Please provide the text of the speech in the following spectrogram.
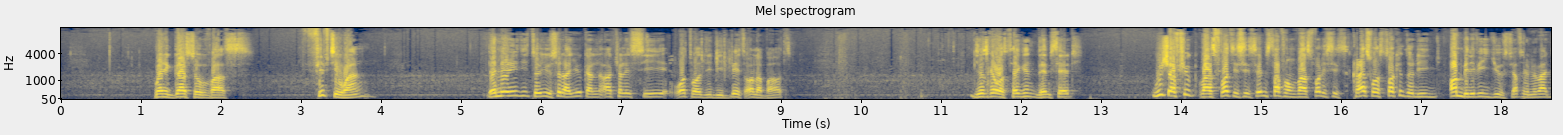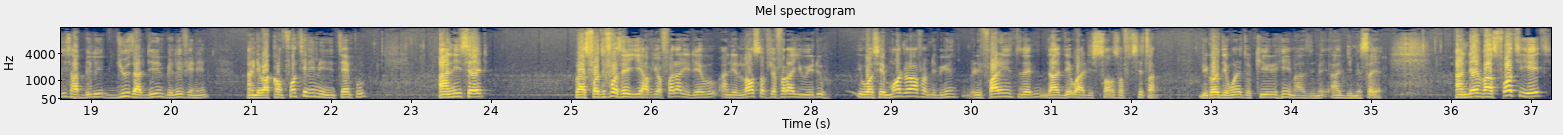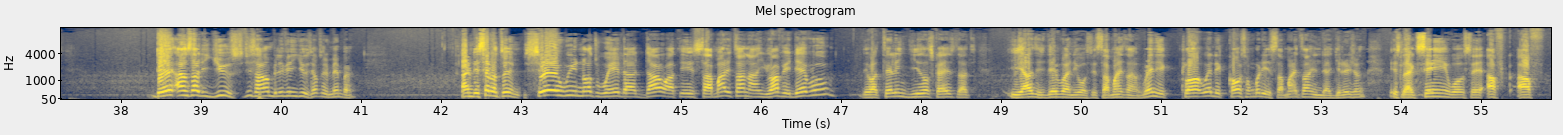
When it got to verse 51, let me read it to you so that you can actually see what was the debate all about. Jesus was taking them, said, which of you, verse 46, let me start from verse 46. Christ was talking to the unbelieving Jews. You have to remember, these are Jews that didn't believe in him, and they were confronting him in the temple. And he said, Verse 44 says, You have your father the devil, and the loss of your father you will do. He was a murderer from the beginning, referring to them that they were the sons of Satan because they wanted to kill him as the, as the Messiah. And then verse 48, they answered the Jews. These are unbelieving Jews, you have to remember. And they said unto him, Say we not well that thou art a Samaritan and you have a devil? They were telling Jesus Christ that he has the devil and he was a Samaritan. When they call, when they call somebody a Samaritan in their generation, it's like saying he was a half half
